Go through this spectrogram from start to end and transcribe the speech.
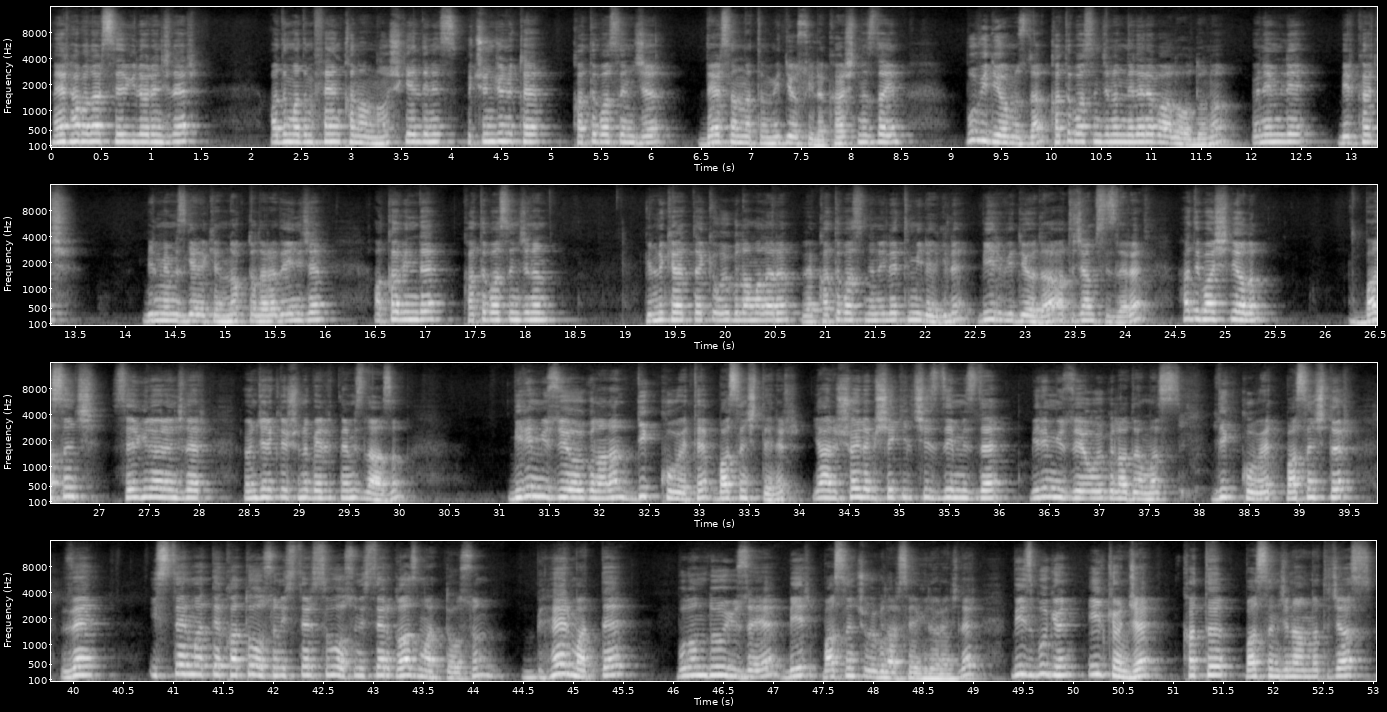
Merhabalar sevgili öğrenciler. Adım adım fen kanalına hoş geldiniz. Üçüncü ünite katı basıncı ders anlatım videosuyla karşınızdayım. Bu videomuzda katı basıncının nelere bağlı olduğunu, önemli birkaç bilmemiz gereken noktalara değineceğim. Akabinde katı basıncının günlük hayattaki uygulamaları ve katı basıncın iletimi ile ilgili bir video daha atacağım sizlere. Hadi başlayalım. Basınç sevgili öğrenciler öncelikle şunu belirtmemiz lazım. Birim yüzeye uygulanan dik kuvvete basınç denir. Yani şöyle bir şekil çizdiğimizde birim yüzeye uyguladığımız dik kuvvet basınçtır ve ister madde katı olsun, ister sıvı olsun, ister gaz madde olsun her madde bulunduğu yüzeye bir basınç uygular sevgili öğrenciler. Biz bugün ilk önce katı basıncını anlatacağız.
